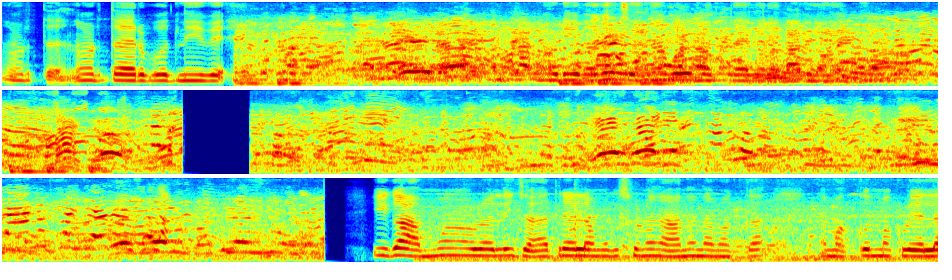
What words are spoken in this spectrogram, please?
ನೋಡ್ತಾ ನೋಡ್ತಾ ಇರ್ಬೋದು ನೀವೇ. ನೋಡಿ ಇವಾಗ ಚೆನ್ನಾಗಿ ಬರ್ತಾ ಇದ್ದಾರೆ ಅದ್ರ ಮೇಲೆ. ಈಗ ಅಮ್ಮನವರಲ್ಲಿ ಜಾತ್ರೆ ಎಲ್ಲ ಮುಗಿಸ್ಕೊಂಡು ನಾನು ನಮ್ಮ ಅಕ್ಕ, ನಮ್ಮ ಅಕ್ಕನ ಮಕ್ಕಳು ಎಲ್ಲ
